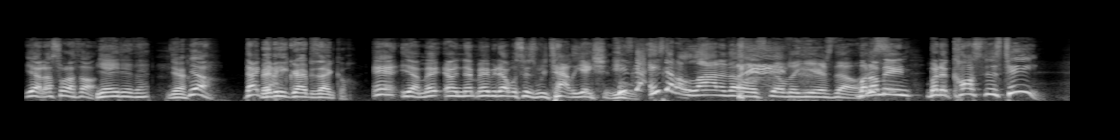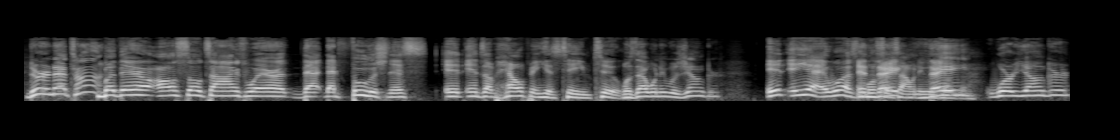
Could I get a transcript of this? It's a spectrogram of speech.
Yeah, that's what I thought. Yeah, he did that. Yeah. Yeah, that Maybe guy. he grabbed his ankle. and yeah, may, and that- maybe that was his retaliation. He's move. got he's got a lot of those over the years though. but I mean, but it cost his team during that time. but there are also times where that that foolishness it ends up helping his team too. was that when he was younger? It, it- yeah, it was And most of they the time when he was they younger. were younger.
